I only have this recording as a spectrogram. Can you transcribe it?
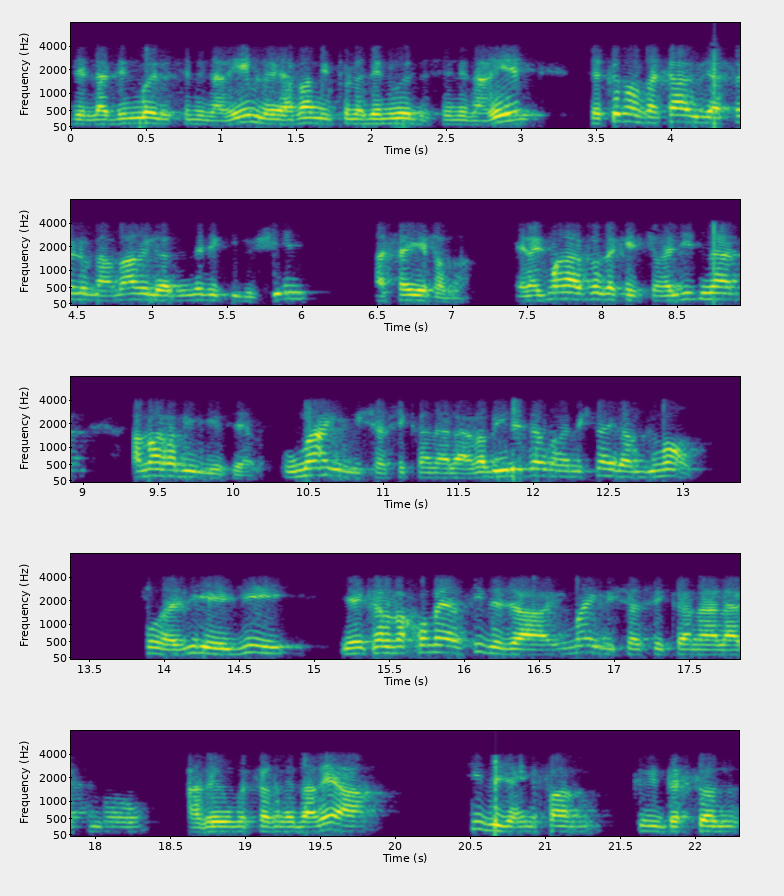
la dénouer de ses ménarim, le yavam, il peut la dénouer de ses ménarim, c'est que dans un cas où il a fait le mamar, il lui a donné des kiddushin à sa. Et la Gemara pose la question, elle dit, Amar Rabbi Eliezer, Uma il Misha Shekanala, Rabbi Eliezer dans la Mishnah, il argumente. Son avis et il dit, il y a un kalvachomer, si déjà, Uma il Misha Shekanala, como, Areu Mefer Nedarea, si déjà une femme, qu'une personne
